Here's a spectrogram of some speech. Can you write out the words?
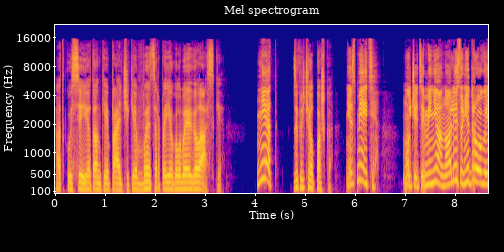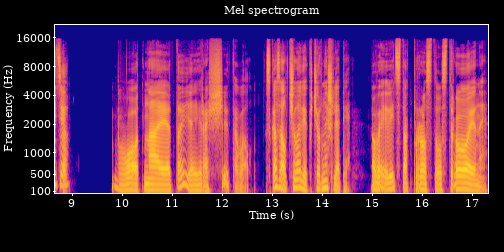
откуси ее тонкие пальчики, выцарпай ее голубые глазки». «Нет!» — закричал Пашка. «Не смейте! Мучайте меня, но Алису не трогайте!» «Вот на это я и рассчитывал», — сказал человек в черной шляпе. «Вы ведь так просто устроены,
